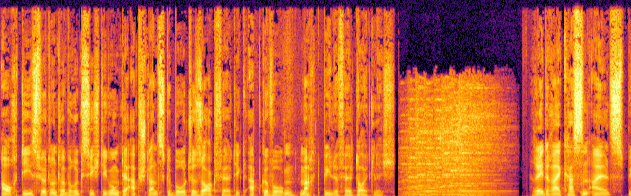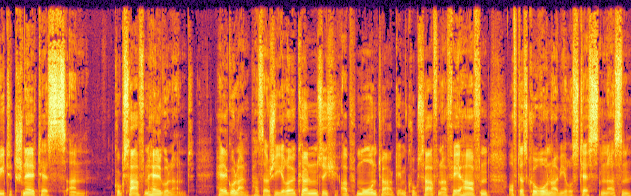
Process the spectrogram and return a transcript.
Auch dies wird unter Berücksichtigung der Abstandsgebote sorgfältig abgewogen, macht Bielefeld deutlich. Reederei Kassen-Eils bietet Schnelltests an. Cuxhaven Helgoland. Helgoland-Passagiere können sich ab Montag im Cuxhavener Fährhafen auf das Coronavirus testen lassen.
